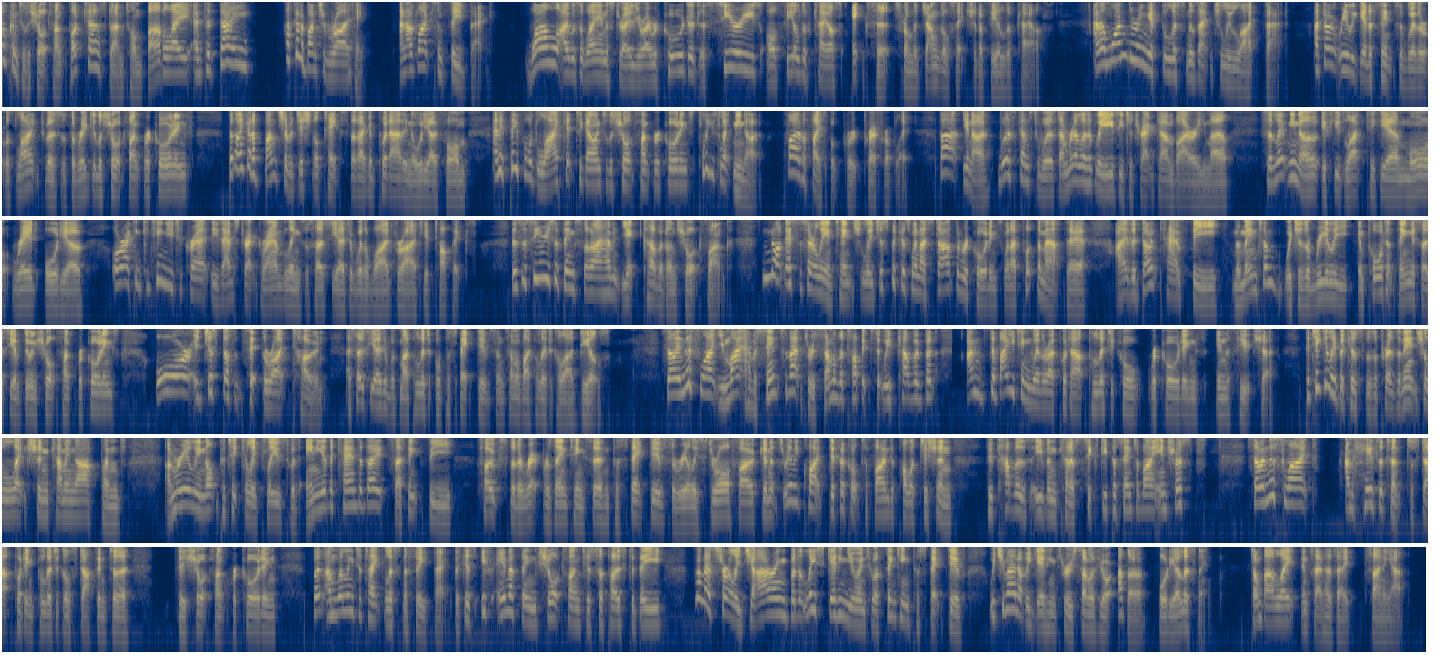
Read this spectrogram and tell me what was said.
Welcome to the Short Funk Podcast. I'm Tom Barbalet, and today I've got a bunch of writing, and I'd like some feedback. While I was away in Australia, I recorded a series of Field of Chaos excerpts from the jungle section of Field of Chaos. And I'm wondering if the listeners actually liked that. I don't really get a sense of whether it was liked versus the regular Short Funk recordings, but I got a bunch of additional text that I could put out in audio form, and if people would like it to go into the Short Funk recordings, please let me know. Via the Facebook group, preferably. But, you know, worst comes to worst, I'm relatively easy to track down via email, so let me know if you'd like to hear more read audio, or I can continue to create these abstract ramblings associated with a wide variety of topics. There's a series of things that I haven't yet covered on Short Funk. Not necessarily intentionally, just because when I start the recordings, when I put them out there, I either don't have the momentum, which is a really important thing associated with doing Short Funk recordings, or it just doesn't set the right tone associated with my political perspectives and some of my political ideals. So in this light, you might have a sense of that through some of the topics that we've covered, but I'm debating whether I put out political recordings in the future particularly because there's a presidential election coming up and I'm really not particularly pleased with any of the candidates. I think the folks that are representing certain perspectives are really straw folk and it's really quite difficult to find a politician who covers even kind of 60% of my interests. So in this light, I'm hesitant to start putting political stuff into the short funk recording, but I'm willing to take listener feedback because if anything, short funk is supposed to be not necessarily jarring, but at least getting you into a thinking perspective, which you may not be getting through some of your other audio listening. Tom Barbalet in San Jose, signing out.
